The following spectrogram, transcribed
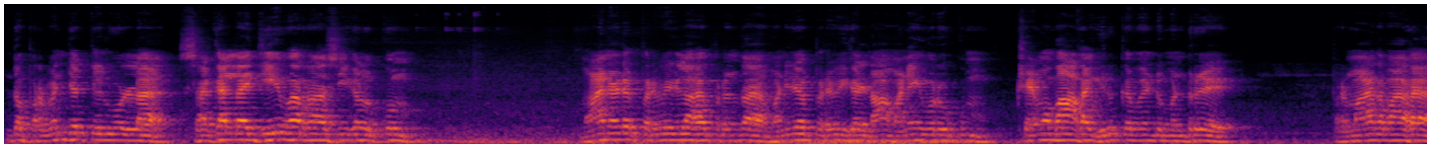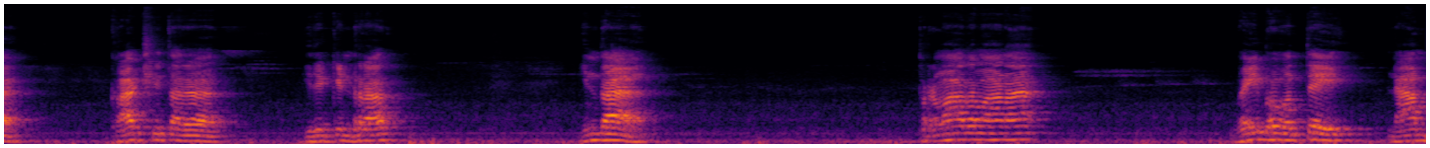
இந்த பிரபஞ்சத்தில் உள்ள சகல ஜீவராசிகளுக்கும் மானிட பிறவிகளாக பிறந்த மனித பிறவிகள் நாம் அனைவருக்கும் க்ஷேமமாக இருக்க வேண்டும் என்று பிரமாதமாக காட்சி தர இருக்கின்றார். இந்த பிரமாதமான வைபவத்தை நாம்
